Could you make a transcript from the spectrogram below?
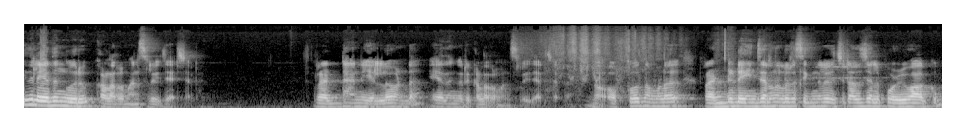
ഇതിൽ ഏതെങ്കിലും ഒരു കളർ മനസ്സിൽ വിചാരിച്ചാട്ടെ. റെഡ് ആൻഡ് യെല്ലോ ഉണ്ട്. ഏതെങ്കിലും ഒരു കളർ മനസ്സിൽ വിചാരിച്ചാട്ടെ. ഓഫ് കോഴ്സ് നമ്മൾ റെഡ് ഡേഞ്ചർ എന്നുള്ളൊരു സിഗ്നൽ വെച്ചിട്ട് അത് ചിലപ്പോൾ ഒഴിവാക്കും.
